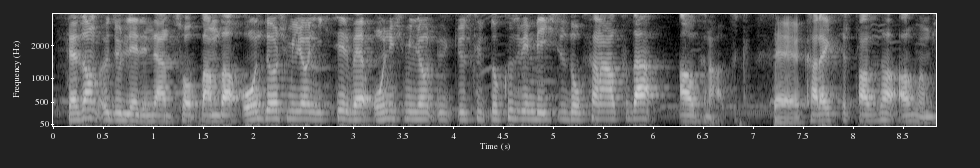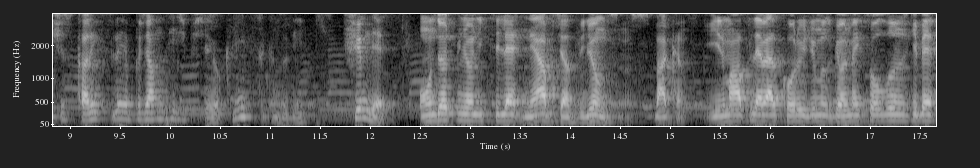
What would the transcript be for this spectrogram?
Sezon ödüllerinden toplamda 14 milyon iksir ve 13 milyon 349 bin 596 da altın aldık. Ee, kara iksir fazla almamışız. Kara iksirle yapacağımız hiçbir şey yok. Hiç sıkıntı değil. Şimdi 14 milyon iksirle ne yapacağız biliyor musunuz? Bakın 26 level koruyucumuz görmekte olduğunuz gibi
